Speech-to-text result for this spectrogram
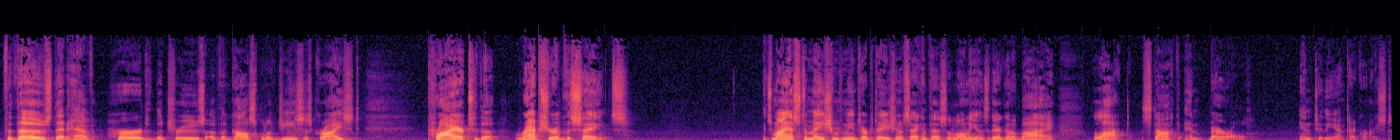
For those that have heard the truths of the gospel of Jesus Christ prior to the rapture of the saints, it's my estimation from the interpretation of Second Thessalonians, they're going to buy lot, stock, and barrel into the Antichrist.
